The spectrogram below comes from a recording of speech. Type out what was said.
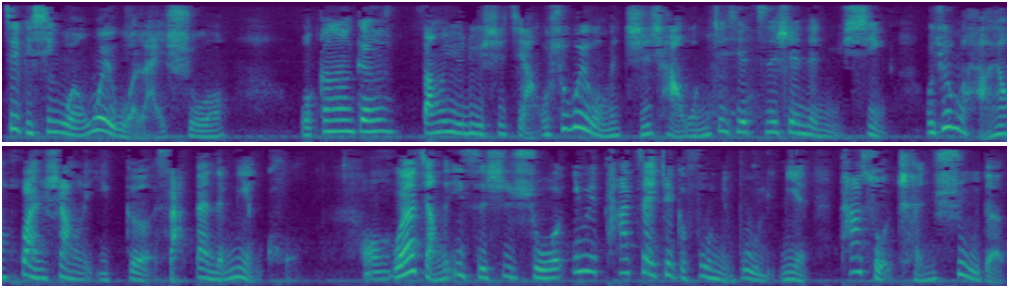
这个新闻为我来说。我刚刚跟方玉律师讲，我说为我们职场，我们这些资深的女性，我觉得我们好像换上了一个撒旦的面孔。哦，我要讲的意思是说，因为她在这个妇女部里面，她所陈述的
